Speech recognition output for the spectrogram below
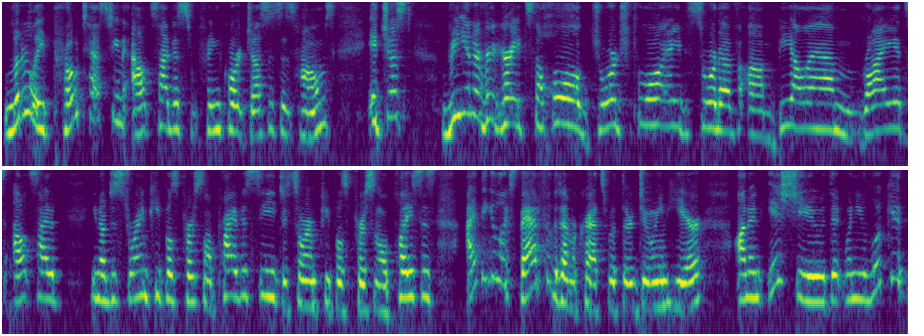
literally protesting outside of Supreme Court justices' homes. It just reinvigorates the whole George Floyd sort of um, BLM riots outside of, you know, destroying people's personal privacy, destroying people's personal places. I think it looks bad for the Democrats what they're doing here on an issue that when you look at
